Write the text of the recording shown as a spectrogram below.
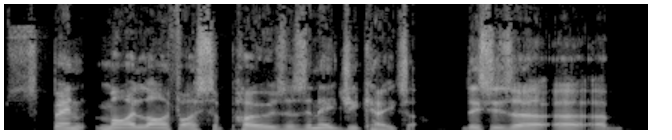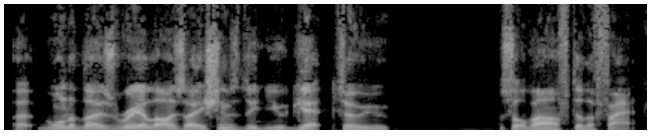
spent my life, I suppose, as an educator. This is a, a, a, a one of those realizations that you get to sort of after the fact.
